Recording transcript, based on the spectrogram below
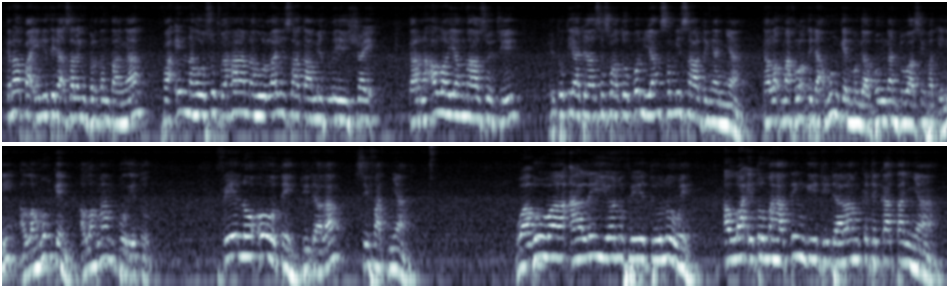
Kenapa ini tidak saling bertentangan? Fa innahu subhanahu laisa kamitslihi syai' karena Allah yang maha suci itu tiada sesuatu pun yang semisal dengannya. Kalau makhluk tidak mungkin menggabungkan dua sifat ini Allah mungkin Allah mampu itu. Fi di dalam sifatnya. Wa huwa aliyun fi Allah itu maha tinggi di dalam kedekatannya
